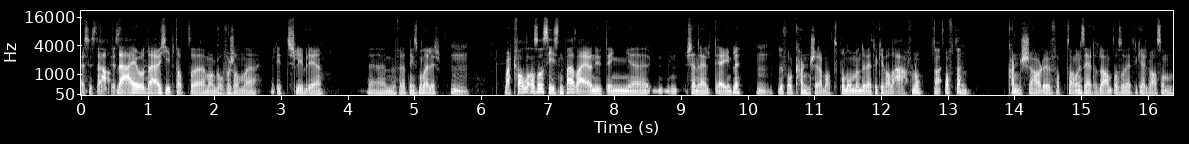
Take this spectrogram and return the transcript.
Jeg synes det er Ja, litt trist. det, er jo, det er jo kjipt at uh, man går for sånne litt slibrige eh, forretningsmodeller. Mm. I hvert fall, altså Season Pass er jo en uting generelt, egentlig. Mm. Du får kanskje rabatt på noe, men du vet jo ikke hva det er for noe, Nei. ofte. Mm. Kanskje har du fått annonsert et eller annet, og så vet du ikke helt hva som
